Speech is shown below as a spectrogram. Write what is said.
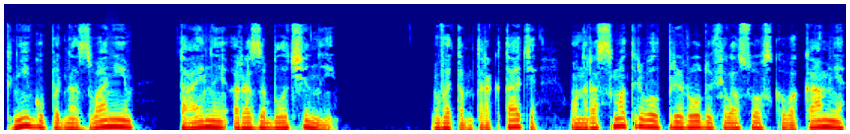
книгу под названием «Тайны разоблачены». В этом трактате он рассматривал природу философского камня,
